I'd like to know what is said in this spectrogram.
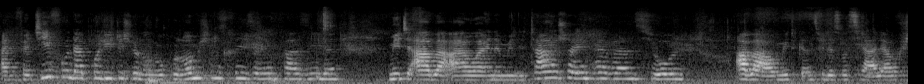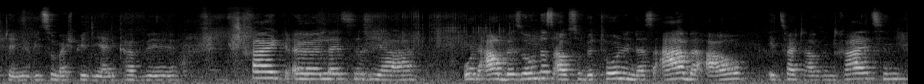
einer Vertiefung der politischen und ökonomischen Krise in Brasilien, mit aber auch einer militärischen Intervention, aber auch mit ganz vielen sozialen Aufständen, wie zum Beispiel die LKW-Streik äh, letztes Jahr. Und auch besonders auch zu betonen, dass aber auch in 2013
